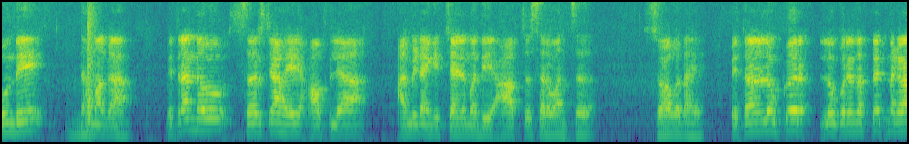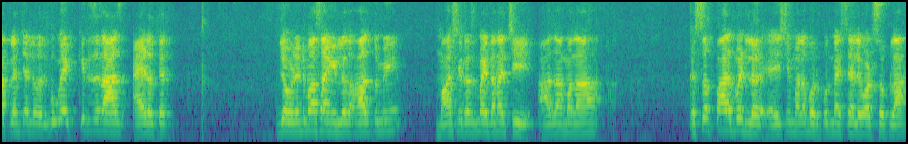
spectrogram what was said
गोंदे धमाका. मित्रांनो सरचे आहे आपल्या आम्ही डांगे चॅनलमध्ये आपचं सर्वांचं स्वागत आहे. मित्रांनो लवकर लवकर येण्याचा प्रयत्न करा आपल्या चॅनलवर बघूया किती जण आज ॲड होतात जेवढ्यांनी मला सांगितलं होतं, आज तुम्ही महाशिरज मैदानाची आज आम्हाला कसं पार पडलं याच्याशी मला भरपूर मेसेज आले व्हॉट्सअपला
